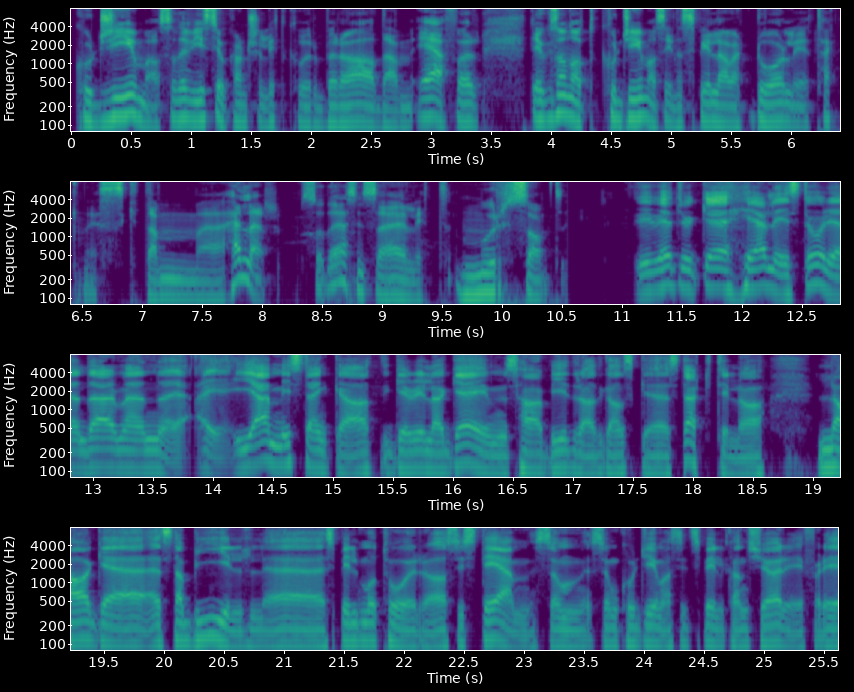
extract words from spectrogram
Kojima, så det viser jo kanskje litt hvor bra de er. For det er jo ikke sånn at Kojima sine spill har vært dårlig teknisk, dem heller. Så det syns jeg er litt morsomt. Vi vet jo ikke hele historien der, men jeg mistenker at Guerrilla Games har bidratt ganske sterkt til å lage en stabil eh, spillmotor og system som, som Kojima sitt spill kan kjøre i, fordi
